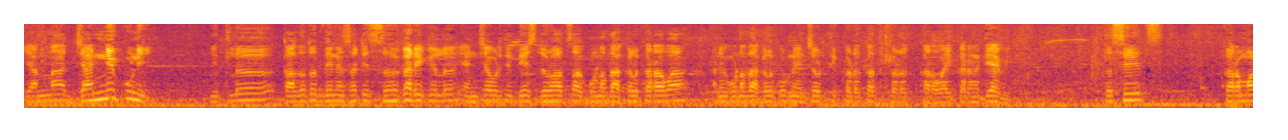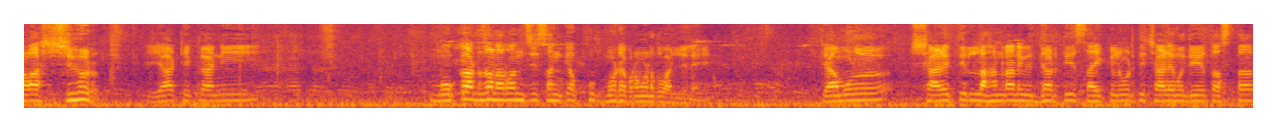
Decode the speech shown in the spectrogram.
यांना ज्यांनी कुणी इथलं कागदपत्र देण्यासाठी सहकार्य केलं यांच्यावरती देशद्रोहाचा गुन्हा दाखल करावा आणि गुन्हा दाखल करून यांच्यावरती कडकात कडक कारवाई करण्यात यावी. तसेच करमाळा शहर या ठिकाणी मोकाट जनावरांची संख्या खूप मोठ्या प्रमाणात वाढलेली आहे. त्यामुळं शाळेतील लहान लहान विद्यार्थी सायकलवरती शाळेमध्ये येत असतात.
